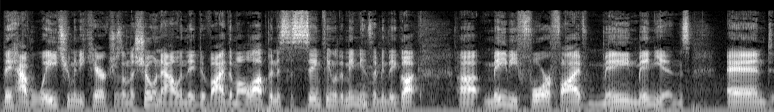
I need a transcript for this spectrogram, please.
they have way too many characters on the show now and they divide them all up. And it's the same thing with the minions. I mean, they got uh, maybe four or five main minions and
